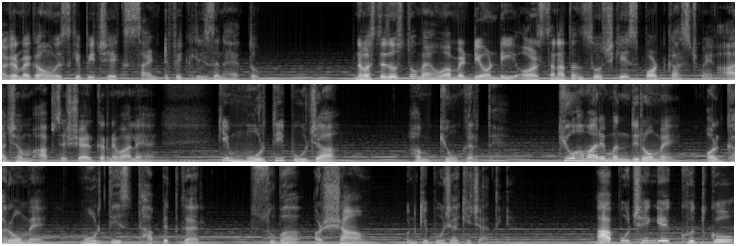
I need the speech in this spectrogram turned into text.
अगर मैं कहूँ इसके पीछे एक साइंटिफिक रीजन है तो? नमस्ते दोस्तों, मैं हूँ अमित डिओंडी और सनातन सोच के इस पॉडकास्ट में आज हम आपसे शेयर करने वाले हैं कि मूर्ति पूजा हम क्यों करते हैं? क्यों हमारे मंदिरों में और घरों में मूर्ति स्थापित कर सुबह और शाम उनकी पूजा की जाती है? आप पूछेंगे, खुद को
